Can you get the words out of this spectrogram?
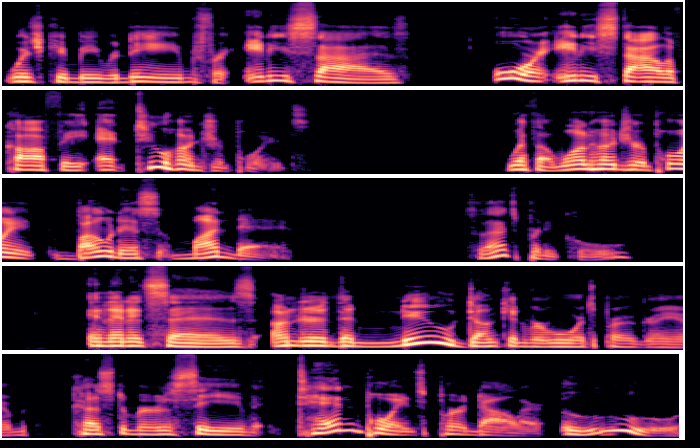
which can be redeemed for any size or any style of coffee at 200 points, with a 100 point bonus Monday. So that's pretty cool. And then it says under the new Dunkin' Rewards program, customers receive 10 points per dollar. Ooh.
